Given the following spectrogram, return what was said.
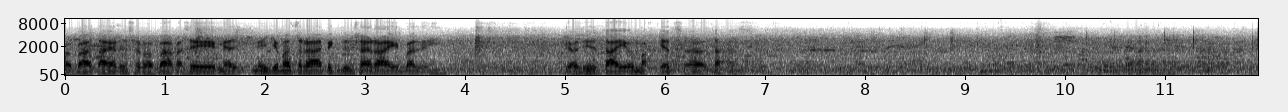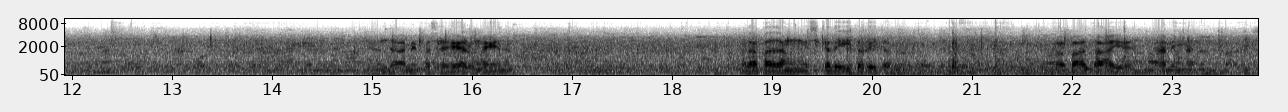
Baba tayo rin sa baba kasi med- medyo matraffic dun sa arrival eh. Kaya dito tayo umakyat sa taas. Yan, daming pasahero ngayon. ah. Wala pa lang escalator ito. Baba tayo. Ang daming ano, paalis.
